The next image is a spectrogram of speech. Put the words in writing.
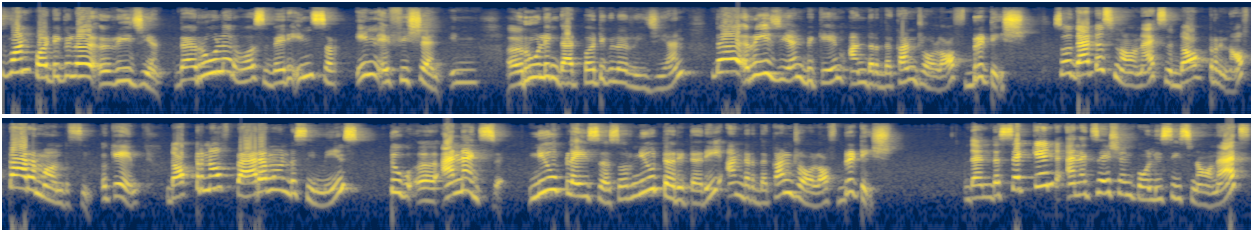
one particular region, the ruler was very inefficient in uh, ruling that particular region. The region became under the control of British. So that is known as the doctrine of paramountcy. Okay, doctrine of paramountcy means to uh, annex new places or new territory under the control of British. Then the second annexation policy is known as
